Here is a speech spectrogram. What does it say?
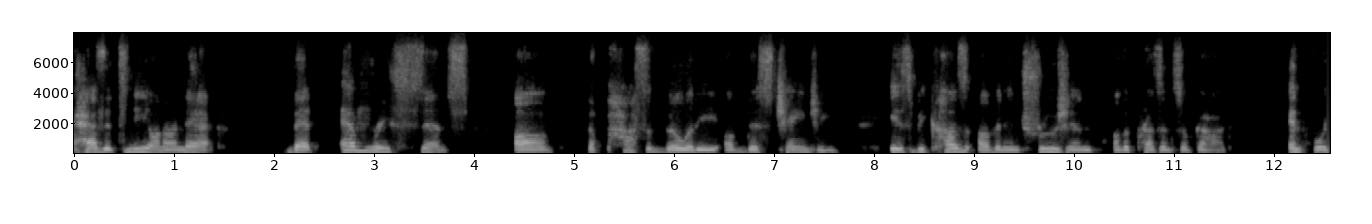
has its knee on our neck, that every sense of the possibility of this changing is because of an intrusion of the presence of God. And for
